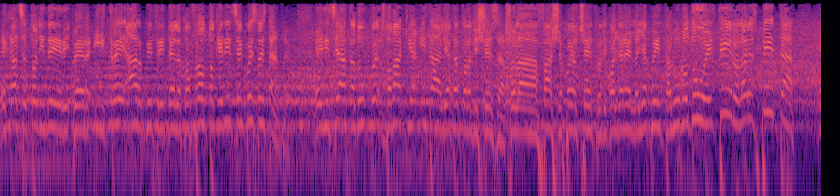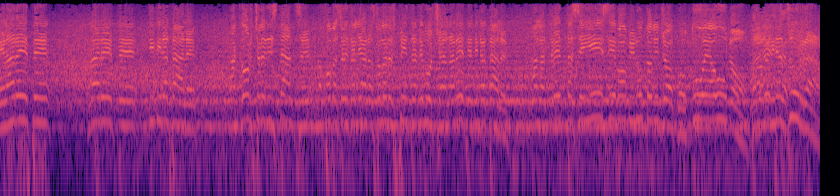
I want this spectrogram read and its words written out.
e calzettoni neri per i tre arbitri del confronto che inizia in questo istante. È iniziata dunque Slovacchia-Italia, tanto la discesa sulla fascia poi al centro di Quagliarella, Iaquinta, l'1-2, il tiro, la respinta e la rete la rete di Di Natale. Accorcia le distanze la formazione italiana sulla respinta di Muccia la rete di Natale. Al 36esimo minuto di gioco 2 a 1 la rete azzurra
